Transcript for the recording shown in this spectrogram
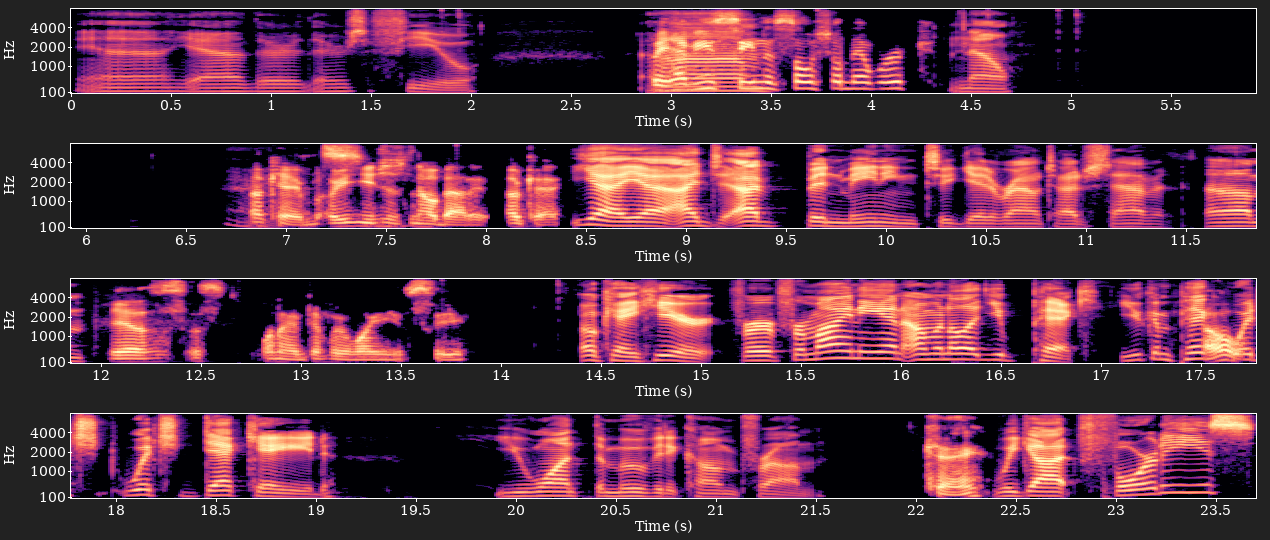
yeah, yeah. There, there's a few. Wait, have you seen Um, The Social Network? No. Right, Okay, but you just know about it. Okay, Yeah, yeah, I, have been meaning to get around to. I just haven't. Um, yeah, this is one I definitely want you to see. Okay, here for for mine, Ian. I'm gonna let you pick. You can pick Oh. which which decade you want the movie to come from. Okay, We got 40s,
